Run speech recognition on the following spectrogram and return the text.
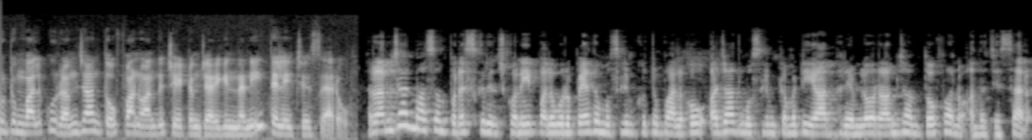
కుటుంబాలకు రంజాన్ తోఫాను అందచేయటం జరిగిందని తెలియజేశారు. రంజాన్ మాసం పురస్కరించుకొని పలువురు పేద ముస్లిం కుటుంబాలకు ఆజాద్ ముస్లిం కమిటీ ఆధ్వర్యంలో రంజాన్ తోఫాను అందజేశారు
